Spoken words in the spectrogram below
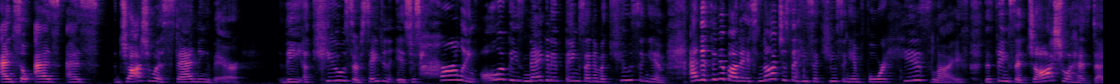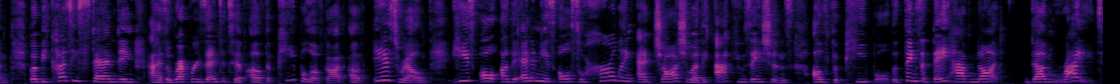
And so as as Joshua is standing there, the accuser, Satan, is just hurling all of these negative things at him, accusing him. And the thing about it, it's not just that he's accusing him for his life, the things that Joshua has done, but because he's standing as a representative of the people of God, of Israel, he's all uh, the enemy is also hurling at Joshua the accusations of the people, the things that they have not done right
